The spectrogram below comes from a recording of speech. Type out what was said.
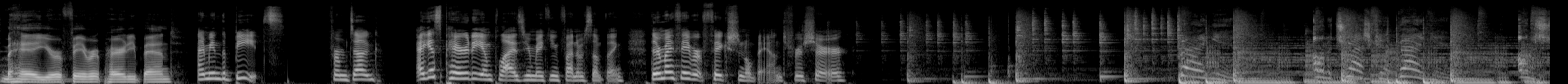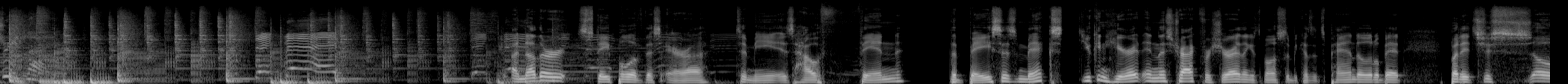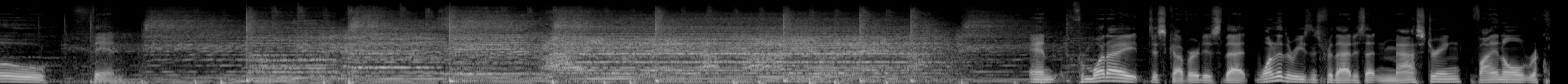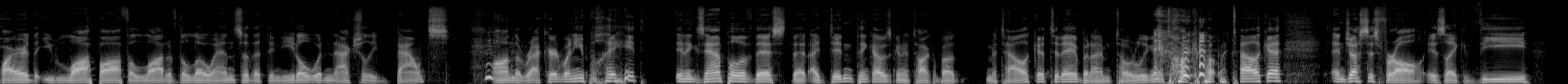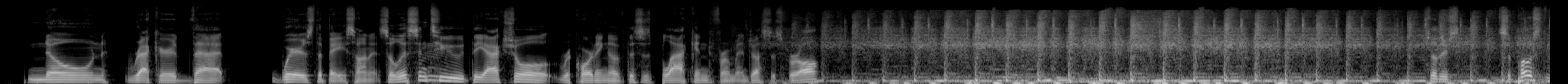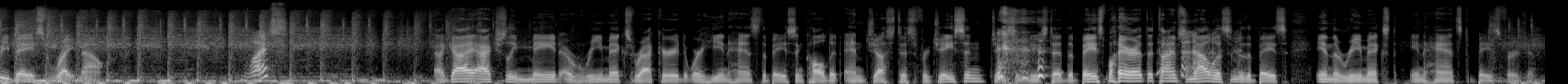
Mahey, your favorite parody band? I mean, the Beets from Doug. I guess parody implies you're making fun of something. They're my favorite fictional band, for sure. Banging on a trash can, banging on a street Another staple of this era to me is how thin the bass is mixed. You can hear it in this track for sure. I think it's mostly because it's panned a little bit, but it's just so thin. And from what I discovered is that one of the reasons for that is that in mastering, vinyl required that you lop off a lot of the low end so that the needle wouldn't actually bounce on the record when you played. An example of this that I didn't think I was going to talk about Metallica today, but I'm totally going to talk about Metallica. And Justice for All is like the known record that wears the bass on it. So listen to hmm. the actual recording of this is Blackened from And Justice for All. So there's supposed to be bass right now. What? A guy actually made a remix record where he enhanced the bass and called it "And Justice for Jason." Jason Newsted, the bass player at the time. So now listen to the bass in the remixed, enhanced bass version.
